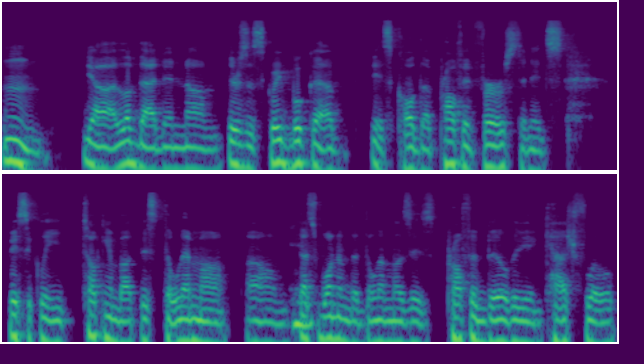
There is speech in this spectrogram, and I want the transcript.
Mm, yeah, I love that. And um, there's this great book. Uh, it's called "The Profit First, and it's basically talking about this dilemma. Um, mm-hmm. That's one of the dilemmas is profitability and cash flow.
